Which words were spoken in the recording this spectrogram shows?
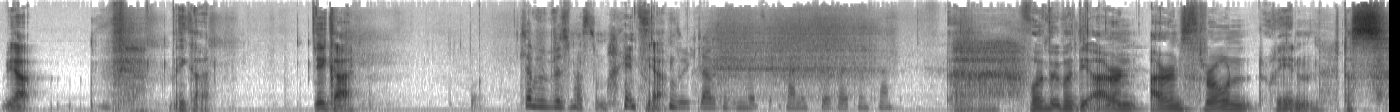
ja, egal. Egal. Ich glaube, wir wissen, was du meinst. Ja. Also ich glaube, das sind wir gar nicht so weit entfernt. Wollen wir über The Iron, Iron Throne reden, das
